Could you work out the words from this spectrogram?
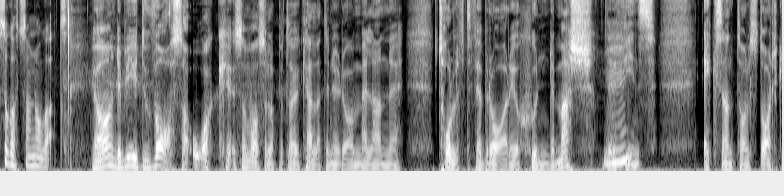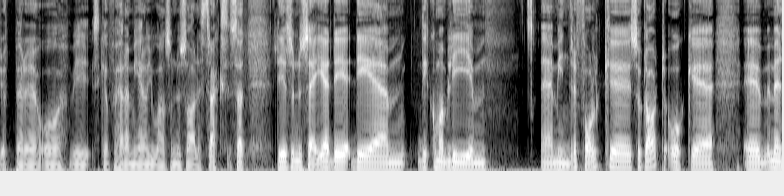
så gott som något. Ja, det blir ju ett Vasaåk som Vasaloppet har kallat det nu då mellan eh, 12 februari och 7 mars där det finns x antal startgrupper och vi ska få höra mer om Johan som du sa alldeles strax. Så att det är som du säger, det, det, mm, det kommer att bli mm, eh, mindre folk eh, såklart och eh, eh, men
